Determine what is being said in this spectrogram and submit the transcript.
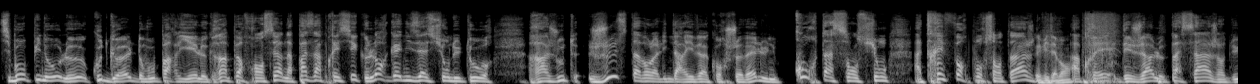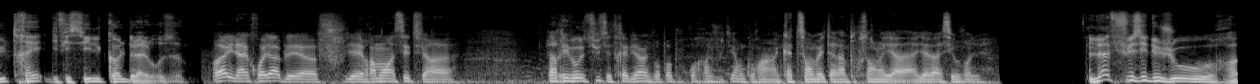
Thibaut Pinot, le coup de gueule dont vous parliez. Le grimpeur français n'a pas apprécié que l'organisation du Tour rajoute juste avant la ligne d'arrivée à Courchevel une courte ascension à très fort pourcentage. Évidemment. Après déjà le passage du très difficile col de la Lose. Ouais, il est incroyable et euh, pff, il y avait vraiment assez de faire. euh, L'arrivée au-dessus, c'est très bien. Je vois pas pourquoi rajouter encore un 400 mètres à 20%. Là, il y, a- il y avait assez aujourd'hui. La fusée du jour,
